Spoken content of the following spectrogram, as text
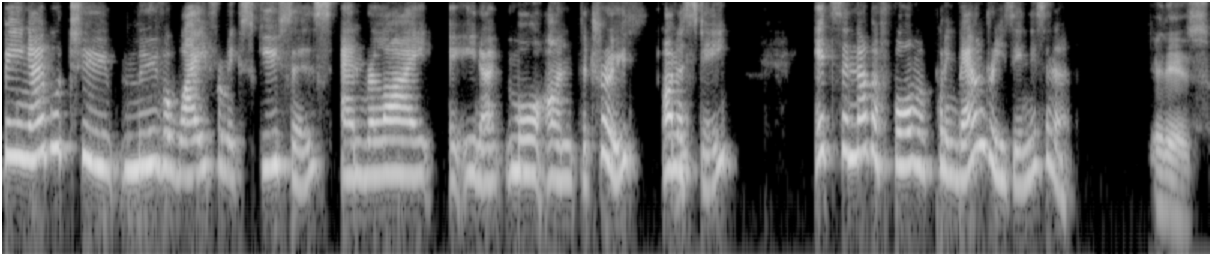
being able to move away from excuses and rely, you know, more on the truth, honesty, it's another form of putting boundaries in, isn't it? It is.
